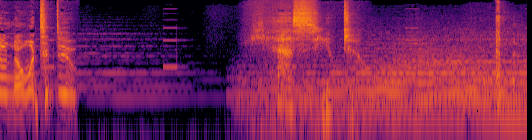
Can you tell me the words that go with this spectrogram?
Don't know what to do. Yes, you do.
